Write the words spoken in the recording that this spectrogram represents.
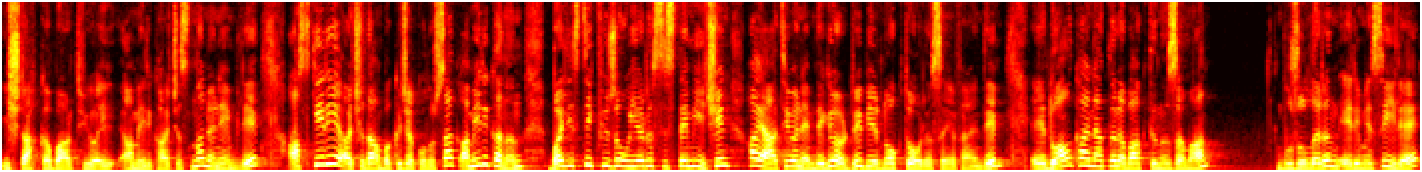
iştah kabartıyor E, Amerika açısından önemli. Askeri açıdan bakacak olursak Amerika'nın balistik füze uyarı sistemi için hayati önemde gördüğü bir nokta orası efendim. E, doğal kaynaklara baktığınız zaman Buzulların erimesiyle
